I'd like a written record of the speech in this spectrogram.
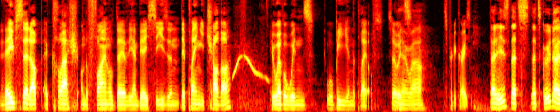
they've set up a clash on the final day of the NBA season. They're playing each other. Whoever wins will be in the playoffs. So it's yeah, wow. it's pretty crazy. That is that's that's good. Uh,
